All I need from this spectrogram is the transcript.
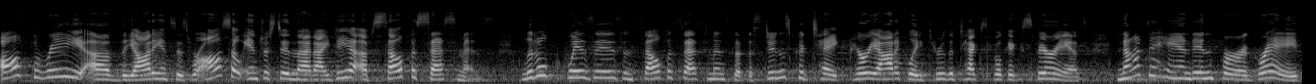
All three of the audiences were also interested in that idea of self-assessments, little quizzes and self-assessments that the students could take periodically through the textbook experience, not to hand in for a grade,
